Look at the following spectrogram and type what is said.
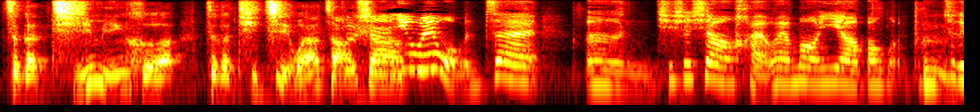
这个题名和这个题记，我要找一下。就是因为我们在。嗯，其实像海外贸易啊，包括这个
